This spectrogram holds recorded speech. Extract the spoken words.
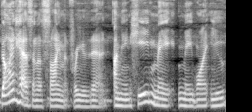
God has an assignment for you then. I mean, He may may want you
